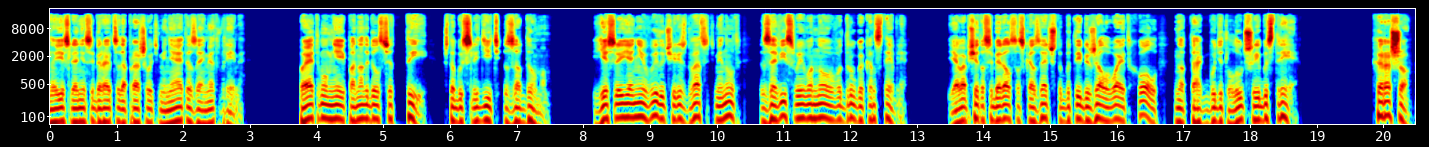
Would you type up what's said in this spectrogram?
Но если они собираются допрашивать меня, это займет время. Поэтому мне и понадобился ты, чтобы следить за домом. Если я не выйду через двадцать минут, Зови своего нового друга констебля. Я вообще-то собирался сказать, чтобы ты бежал в Уайт-Холл, но так будет лучше и быстрее. Хорошо.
